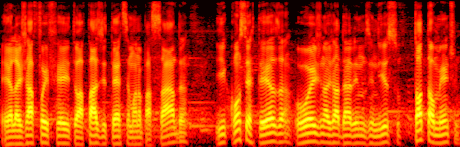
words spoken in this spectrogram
Ela já foi feita a fase de teste semana passada e com certeza hoje nós já daremos início totalmente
